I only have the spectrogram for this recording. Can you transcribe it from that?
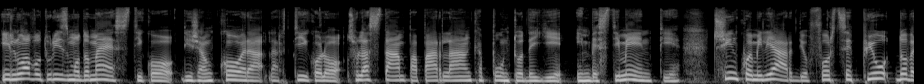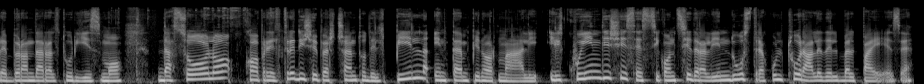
Il nuovo turismo domestico, dice ancora l'articolo sulla stampa, parla anche appunto degli investimenti. 5 miliardi o forse più dovrebbero andare al turismo turismo. Da solo copre il 13% del PIL in tempi normali, il 15% se si considera l'industria culturale del bel paese.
